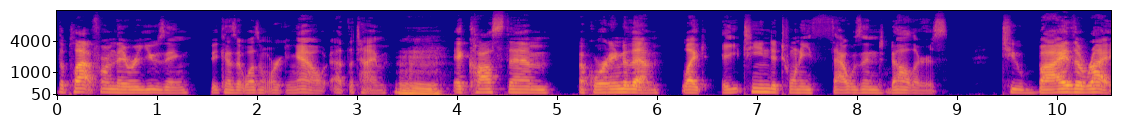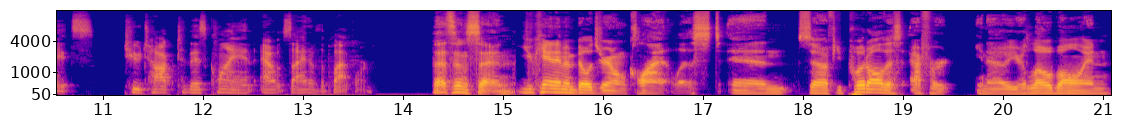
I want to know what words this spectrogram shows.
the platform they were using because it wasn't working out at the time. Mm-hmm. It cost them, according to them, like eighteen to twenty thousand dollars to buy the rights to talk to this client outside of the platform. That's insane. You can't even build your own client list. And so if you put all this effort, you know, you're lowballing,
